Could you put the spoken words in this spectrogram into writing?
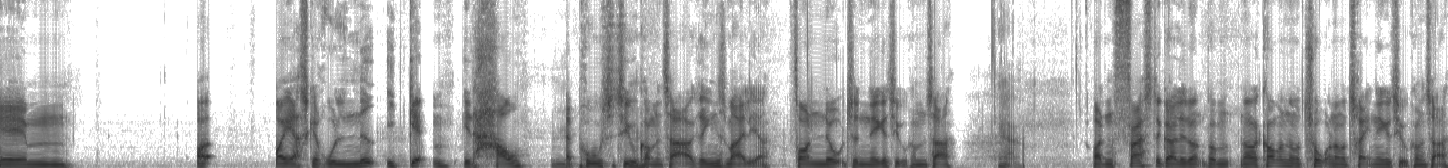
Øhm, og jeg skal rulle ned igennem et hav af positive kommentarer og grinesmiley'er, for at nå til den negative kommentar. ja. Og den første gør lidt ondt på dem. Når der kommer nummer to og nummer tre negative kommentarer,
